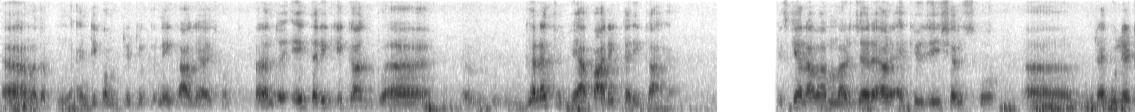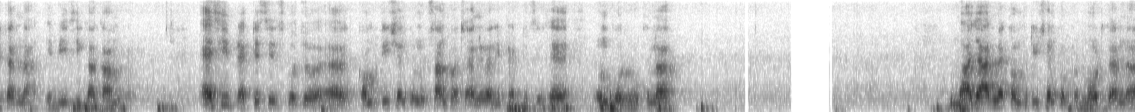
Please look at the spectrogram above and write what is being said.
आ, मतलब एंटी कॉम्पिटिटिव तो नहीं कहा गया इसको। परंतु एक तरीके का गलत व्यापारिक तरीका है। इसके अलावा मर्जर और एक्विजिशंस को रेगुलेट करना, ये भी इसी का काम है। ऐसी प्रैक्टिसेस को जो कंपटीशन को नुकसान पहुँचाने वाली प्रैक्टिसेस है, उनको रोकना। बाज़ार में कंपटीशन को प्रमोट करना,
